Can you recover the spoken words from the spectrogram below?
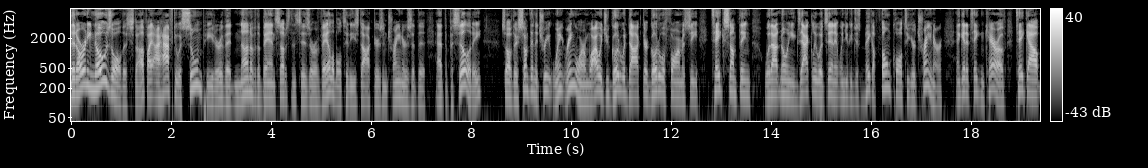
that already knows all this stuff. I, I have to assume, Peter, that none of the banned substances are available to these doctors and trainers at the at the facility. So if there's something to treat ringworm, why would you go to a doctor, go to a pharmacy, take something without knowing exactly what's in it when you could just make a phone call to your trainer and get it taken care of, take out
